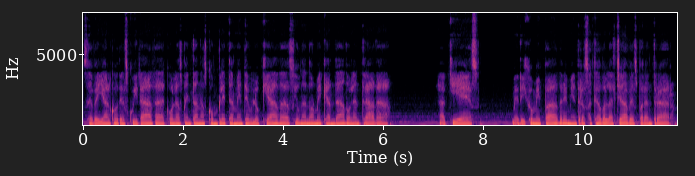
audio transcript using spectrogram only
Se veía algo descuidada, con las ventanas completamente bloqueadas y un enorme candado en la entrada. Aquí es, me dijo mi padre mientras sacaba las llaves para entrar.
